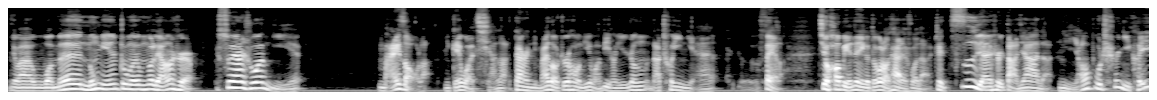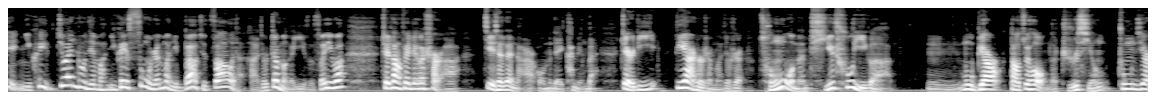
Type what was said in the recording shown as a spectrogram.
对吧？我们农民种了这么多粮食，虽然说你买走了，你给我钱了，但是你买走之后，你往地上一扔，拿车一碾，废了。就好比那个德国老太太说的，这资源是大家的，你要不吃，你可以，你可以捐出去嘛，你可以送人嘛，你不要去糟蹋啊，就这么个意思。所以说，这浪费这个事儿啊，界限在哪儿，我们得看明白。这是第一，第二是什么？就是从我们提出一个嗯目标到最后我们的执行中间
